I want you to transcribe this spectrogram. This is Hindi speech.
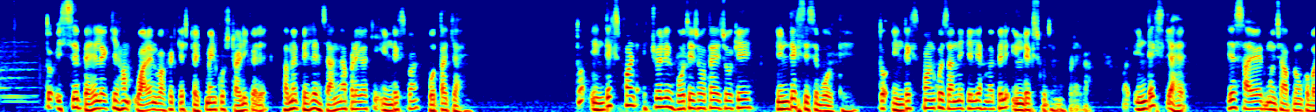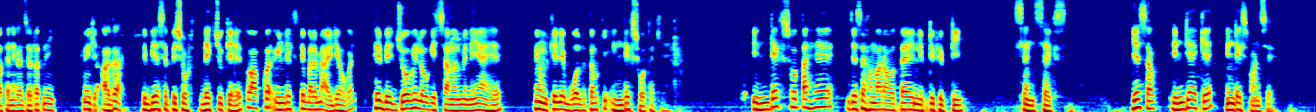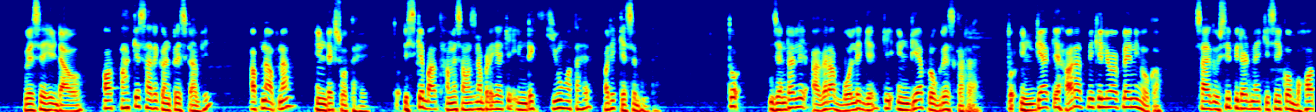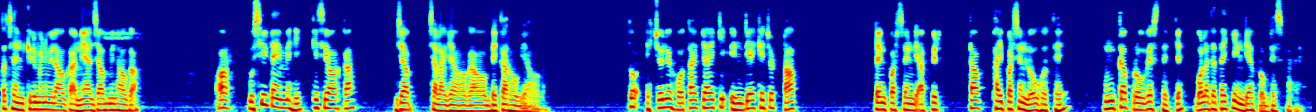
तो इससे पहले कि हम वारेन बफेट के स्टेटमेंट को स्टडी करें, हमें पहले जानना पड़ेगा कि इंडेक्स फंड होता क्या है। तो इंडेक्स फंड एक्चुअली वो चीज़ होता है जो कि इंडेक्स इसे बोलते हैं। तो इंडेक्स फंड को जानने के लिए हमें पहले इंडेक्स को जानना पड़ेगा। और इंडेक्स क्या है, ये शायद मुझे आप लोगों को बताने का ज़रूरत नहीं, क्योंकि अगर प्रीवियस एपिसोड देख चुके हैं तो आपका इंडेक्स के बारे में आइडिया होगा। फिर भी जो भी लोग इस चैनल में नहीं आए हैं, मैं उनके लिए बोल देता हूँ कि इंडेक्स होता क्या है। इंडेक्स होता है, जैसे हमारा होता है निफ्टी फिफ्टी, सेंसेक्स। ये सब इंडिया के इंडेक्स फंड से वैसे ही डाओ और बाकी सारे कंट्रीज़ का भी अपना अपना इंडेक्स होता है। तो इसके बाद हमें समझना पड़ेगा कि इंडेक्स क्यों होता है और ये कैसे बनता है। तो जनरली अगर आप बोलेंगे कि इंडिया प्रोग्रेस कर रहा है तो इंडिया के हर आदमी के लिए अप्लाई नहीं होगा। शायद उसी पीरियड में किसी को बहुत अच्छा इंक्रीमेंट मिला होगा, नया जॉब मिला होगा। और उसी टाइम में ही किसी और का जॉब चला गया होगा, वो बेकार हो गया होगा। तो एक्चुअली होता क्या है कि इंडिया के जो टॉप टेन परसेंट या फिर टॉप फाइव परसेंट लोग होते हैं, उनका प्रोग्रेस देख के बोला जाता है कि इंडिया प्रोग्रेस रहा है।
